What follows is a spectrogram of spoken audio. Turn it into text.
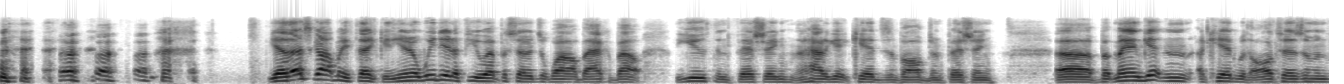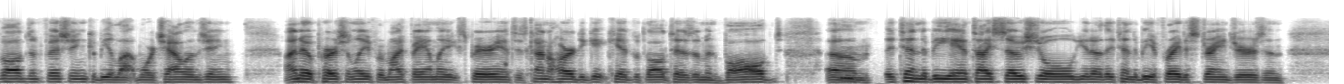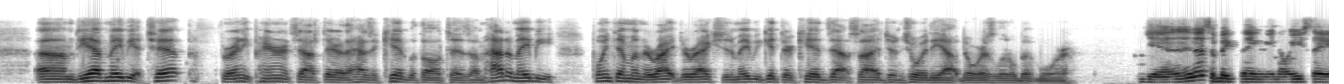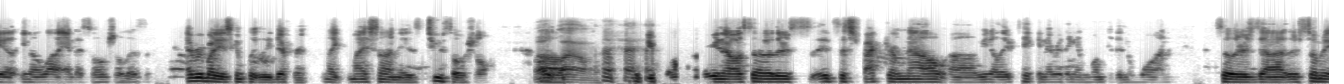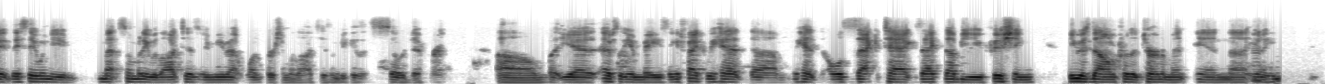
yeah, that's got me thinking. You know, we did a few episodes a while back about youth and fishing and how to get kids involved in fishing. Uh, but man, getting a kid with autism involved in fishing could be a lot more challenging. I know personally from my family experience, it's kind of hard to get kids with autism involved. Um, They tend to be antisocial. You know, they tend to be afraid of strangers. And um, do you have maybe a tip for any parents out there that has a kid with autism? How to maybe point them in the right direction and maybe get their kids outside to enjoy the outdoors a little bit more? Yeah, and that's a big thing. You know, you say uh, you know a lot of antisocial. That's, everybody is completely different. Like my son is too social. Oh Uh, wow. you know, so there's it's a spectrum now. Um, you know, they've taken everything and lumped it into one. So there's uh, there's so many. They say when you met somebody with autism, you met one person with autism because it's so different. Um, but yeah, absolutely amazing. In fact, we had um, we had old Zach Attack, Zach W fishing. He was down for the tournament, and uh, you know he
